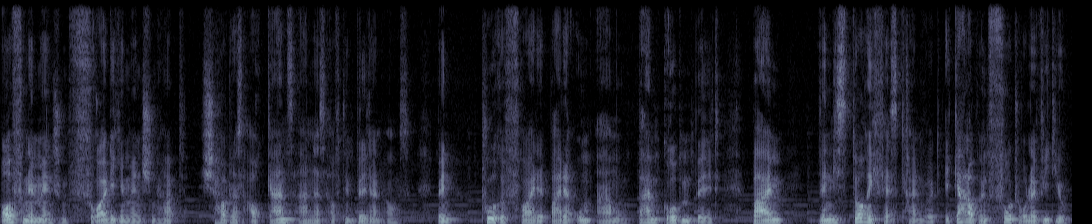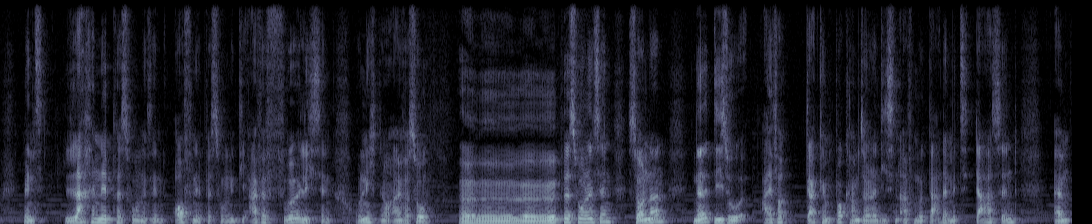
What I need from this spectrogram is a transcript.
offene Menschen, freudige Menschen habt, schaut das auch ganz anders auf den Bildern aus. Wenn pure Freude bei der Umarmung, beim Gruppenbild, beim wenn die Story festgehalten wird, egal ob in Foto oder Video, wenn es lachende Personen sind, offene Personen, die einfach fröhlich sind und nicht nur einfach so Personen sind, sondern ne, die so einfach gar keinen Bock haben, sondern die sind einfach nur da, damit sie da sind. Ähm,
